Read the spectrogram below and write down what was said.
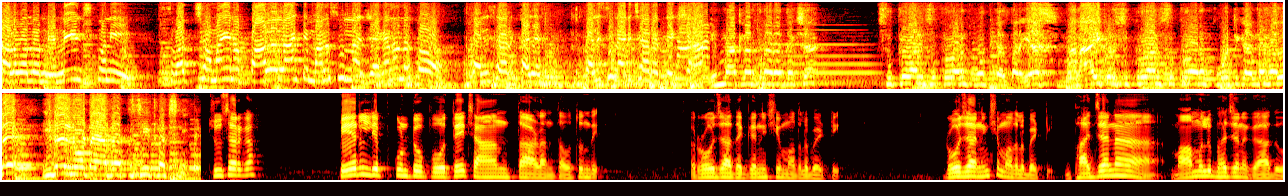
కలవాలో నిర్ణయించుకొని స్వచ్ఛమైన పాల లాంటి మనసున్న జగనన్నతో కలిసారు కలి- కలిసి నడిచారు అధ్యక్ష. ఏం మాట్లాడుతున్నారు అధ్యక్ష? శుక్రవారం శుక్రవారం కోర్టుకు వెళ్తారు ఎస్ మా నాయకుడు శుక్రవారం శుక్రవారం కోర్టుకు వెళ్ళడం వల్లే ఇవే నూట యాభై ఒక్క సీట్లు వచ్చినాయి. చూసారుగా పేర్లు చెప్పుకుంటూ పోతే చాంతాడంత అవుతుంది రోజా దగ్గర నుంచి మొదలుపెట్టి రోజా నుంచి మొదలుపెట్టి భజన మామూలు భజన కాదు.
